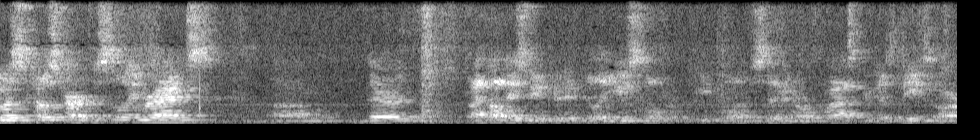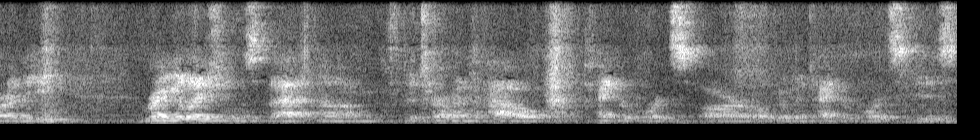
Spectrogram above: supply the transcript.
Uh, U.S. Coast Guard facility regs, um, they're, I thought these would be particularly useful for people in the Pacific Northwest because these are the regulations that um, determine how tanker ports are, open tanker ports is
